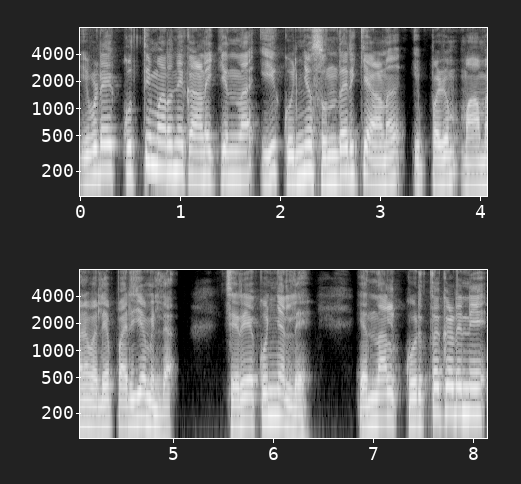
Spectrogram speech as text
ഇവിടെ കുത്തിമറിഞ്ഞ് കാണിക്കുന്ന ഈ കുഞ്ഞു സുന്ദരിക്കാണ് ഇപ്പോഴും മാമന് വലിയ പരിചയമില്ല. ചെറിയ കുഞ്ഞല്ലേ. എന്നാൽ കുരുത്തക്കടിനെ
